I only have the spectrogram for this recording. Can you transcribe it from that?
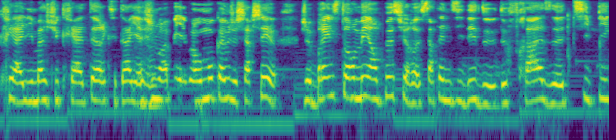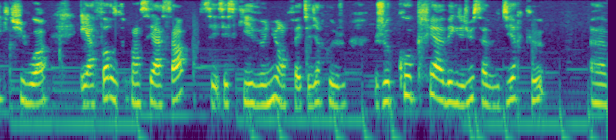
créer à l'image du créateur, etc. Il y a, Je me mhm. rappelle, il y avait un moment quand même, je cherchais, je brainstormais un peu sur certaines idées de, de phrases typiques, tu vois. Et à force de penser à ça, c'est ce qui est venu, en fait. C'est-à-dire que je, je co-crée avec Jésus, ça veut dire que... Euh,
